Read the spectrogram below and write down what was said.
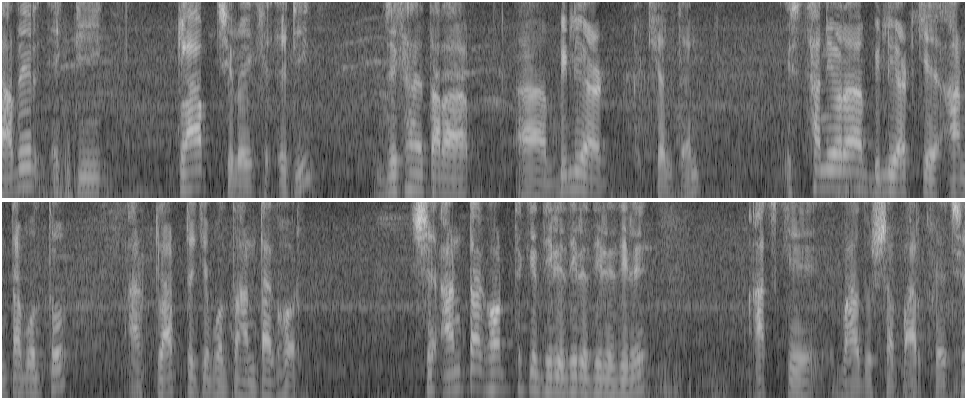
তাদের একটি ক্লাব ছিল এটি, যেখানে তারা বিলিয়ার্ড খেলতেন। স্থানীয়রা বিলিয়ার্ডকে আন্টা বলতো আর ক্লাবটিকে বলতো আন্টা ঘর। সে আন্টা ঘর থেকে ধীরে ধীরে ধীরে ধীরে আজকে বাহাদুর শাহ পার্ক হয়েছে।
